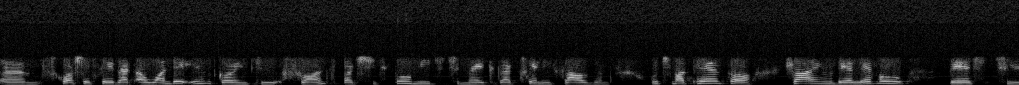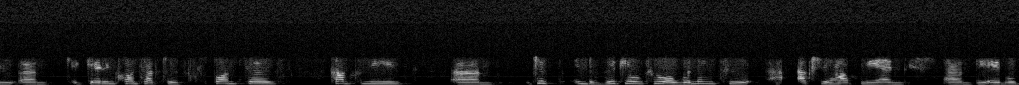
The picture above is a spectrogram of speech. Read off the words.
um, Squash SA that Awande is going to France, but she still needs to make that 20,000, which my parents are trying their level best to um, get in contact with sponsors, companies, um, just individuals who are willing to actually help me and um, be able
